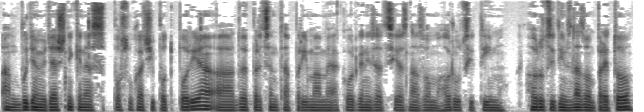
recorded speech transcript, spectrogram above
A budeme vďační, keď nás posluchači podporia a 2% príjmame ako organizácia s názvom Horúci tým. Horúci tým s názvom preto,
